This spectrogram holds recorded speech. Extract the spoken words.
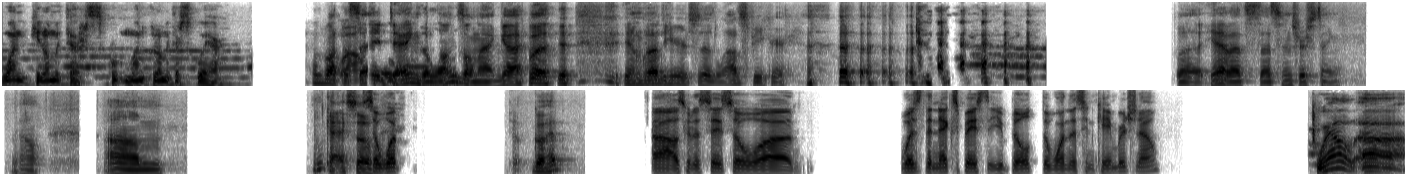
one kilometer one kilometer square. I was about Wow. to say, dang the lungs on that guy, but yeah, I'm glad to hear it's a loudspeaker. but yeah, that's that's interesting. Well, um, okay, so, so what go ahead. uh, I was gonna say, so uh, was the next base that you built the one that's in Cambridge now? Well, uh,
